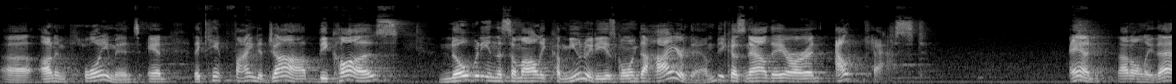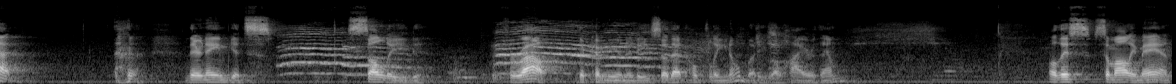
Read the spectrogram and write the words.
uh, unemployment and they can't find a job because nobody in the Somali community is going to hire them because now they are an outcast. And not only that, their name gets sullied throughout the community so that hopefully nobody will hire them. Well, this Somali man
